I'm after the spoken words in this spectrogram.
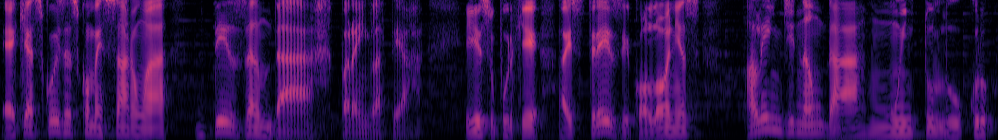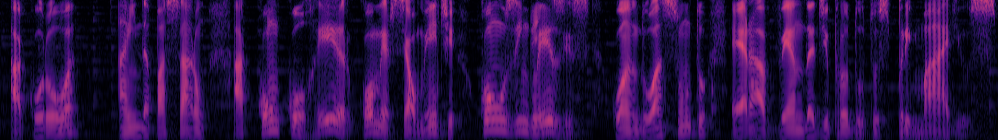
é que as coisas começaram a desandar para a Inglaterra. Isso porque as 13 colônias, além de não dar muito lucro à coroa, ainda passaram a concorrer comercialmente com os ingleses, quando o assunto era a venda de produtos primários.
